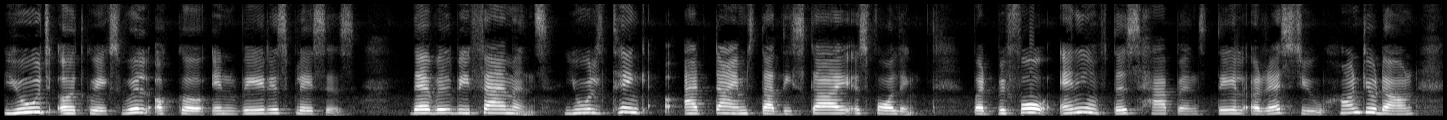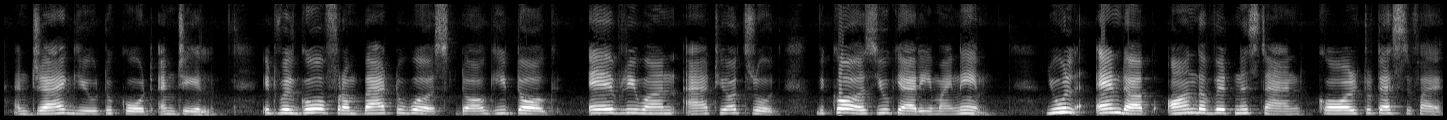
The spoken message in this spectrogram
Huge earthquakes will occur in various places. There will be famines. You will think at times that the sky is falling. But before any of this happens, they'll arrest you, hunt you down, and drag you to court and jail. It will go from bad to worse, dog eat dog, everyone at your throat, because you carry my name. You'll end up on the witness stand called to testify.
